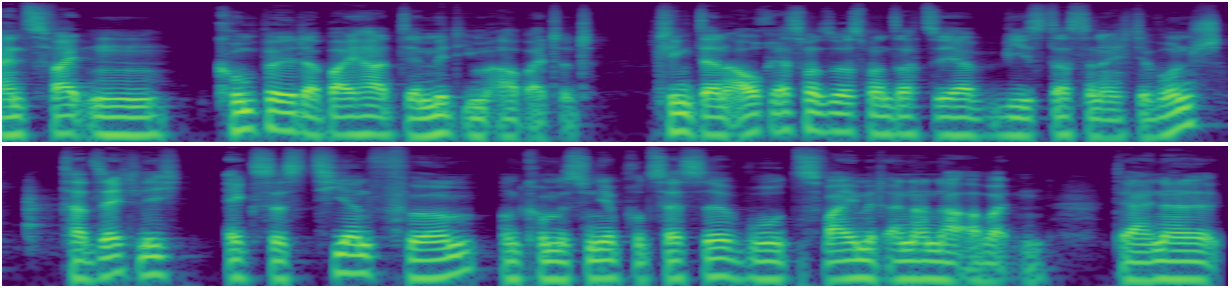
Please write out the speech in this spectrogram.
einen zweiten Kumpel dabei hat, der mit ihm arbeitet. Klingt dann auch erstmal so, dass man sagt, so ja, wie ist das denn eigentlich der Wunsch? Tatsächlich existieren Firmen und Kommissionierprozesse, wo zwei miteinander arbeiten. Der eine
